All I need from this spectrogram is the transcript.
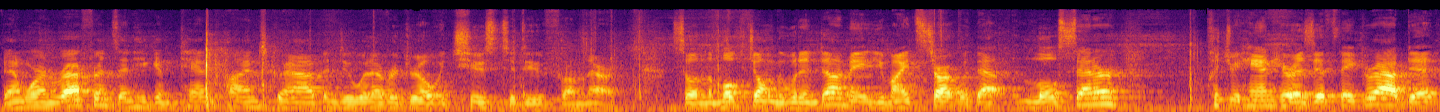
then we're in reference and he can pin, punch, grab, and do whatever drill we choose to do from there. So in the Mokjong, the wooden dummy, you might start with that low center, put your hand here as if they grabbed it,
